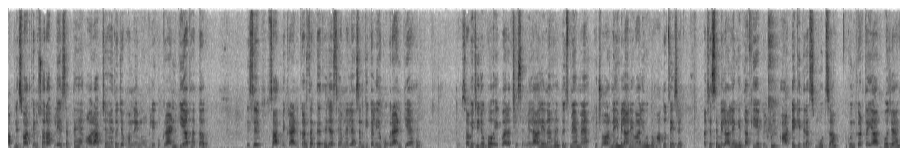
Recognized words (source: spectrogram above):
अपने स्वाद के अनुसार आप ले सकते हैं, और आप चाहें तो जब हमने मूंगफली को ग्राइंड किया था तब इसे साथ में ग्राइंड कर सकते थे, जैसे हमने लहसुन की कलियों को ग्राइंड किया है। तो सभी चीज़ों को एक बार अच्छे से मिला लेना है। तो इसमें मैं कुछ और नहीं मिलाने वाली हूँ तो हाथों से इसे अच्छे से मिला लेंगे, ताकि ये बिल्कुल आटे की तरह स्मूथ सा गुन कर तैयार हो जाए।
